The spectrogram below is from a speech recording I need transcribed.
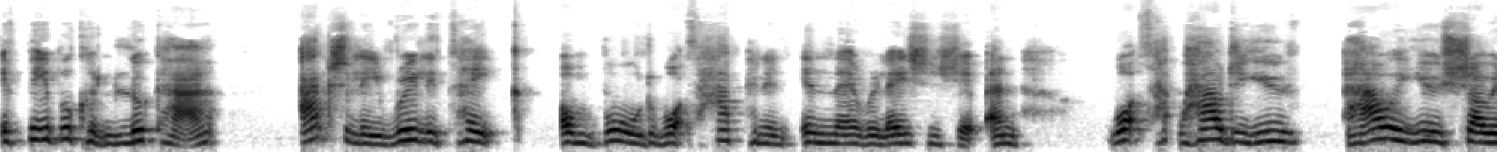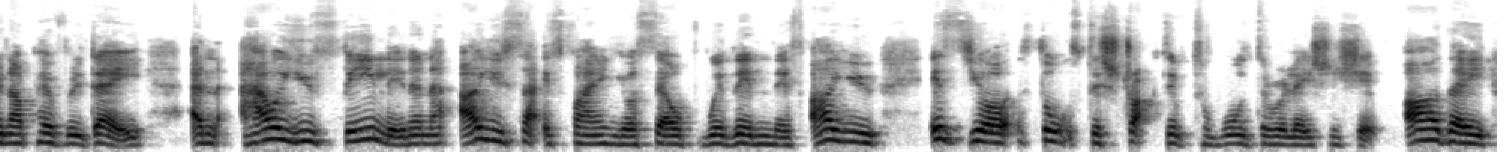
if people could look at actually really take on board what's happening in their relationship and what's how do you how are you showing up every day? And how are you feeling? And are you satisfying yourself within this? Are you is your thoughts destructive towards the relationship? Are they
